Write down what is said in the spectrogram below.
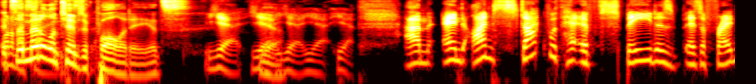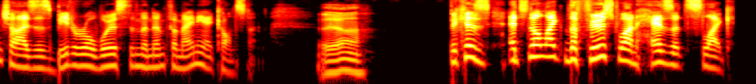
what it's the middle in terms of quality. It's Yeah, yeah, Yeah. yeah, yeah. Um, and I'm stuck with if Speed is as a franchise is better or worse than the Nymphomaniac constant. yeah. because it's not like the first one has its like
